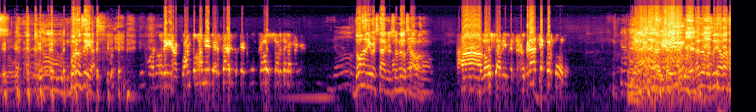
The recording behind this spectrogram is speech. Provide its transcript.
Buenos días. Buenos días. ¿Cuántos aniversarios que cumple el sol de la mañana? Dos aniversarios, el sol de los sábados. Ah, dos aniversarios. Gracias por todo. Gracias por su llamada.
